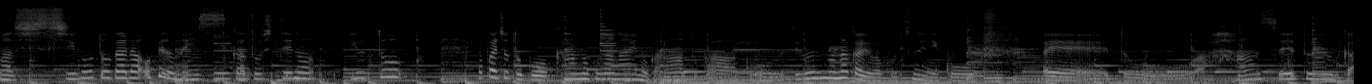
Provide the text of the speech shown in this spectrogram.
まあ、仕事柄オペラの演出家としての言うとやっぱりちょっとこう貫禄がないのかなとかこう自分の中ではこう常にこうえー、っと反省というか、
